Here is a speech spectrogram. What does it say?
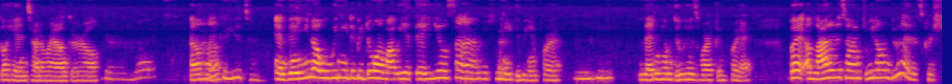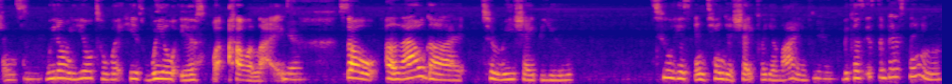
go ahead and turn around, girl. Girl. Uh-huh. Look at you two. And then you know what we need to be doing while we at that yield sign? We need to be in prayer Mm-hmm. letting him do his work in prayer. But a lot of the times we don't do that as Christians. Mhm. We don't yield to what his will is for our lives. Yeah. So allow God to reshape you to his intended shape for your life Yeah. because it's the best thing.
